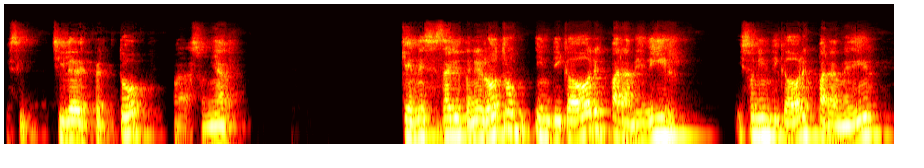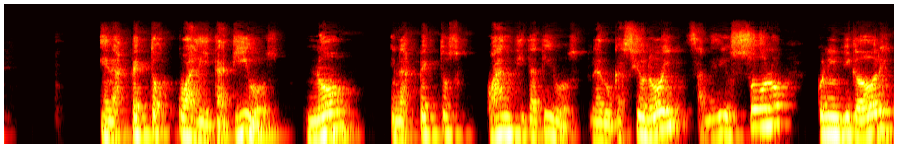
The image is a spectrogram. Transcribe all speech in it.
Es decir, Chile despertó para soñar, que es necesario tener otros indicadores para medir, y son indicadores para medir en aspectos cualitativos, no en aspectos cuantitativos. La educación hoy se ha medido solo con indicadores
